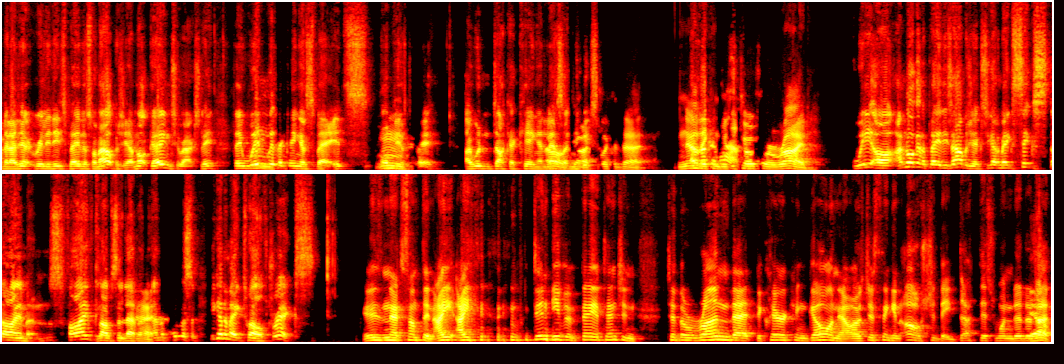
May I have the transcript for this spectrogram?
mean, I don't really need to play this one out, but I'm not going to actually. They win mm. with the King of Spades, hmm. obviously. Mm. I wouldn't duck a king unless oh, I gosh, look at that. Now and they can just go for a ride. We are. I'm not going to play these out because you're going to make six diamonds, five clubs, eleven, and you're going to make twelve tricks. Isn't that something? I, I didn't even pay attention to the run that Declare can go on now. I was just thinking, oh, should they duck this one? Da, da, yeah. da.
